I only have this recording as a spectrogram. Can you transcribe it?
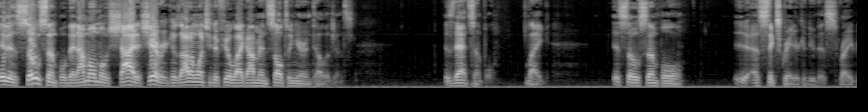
it is so simple that I'm almost shy to share it because I don't want you to feel like I'm insulting your intelligence. It's that simple. Like, it's so simple. A sixth grader could do this, right?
